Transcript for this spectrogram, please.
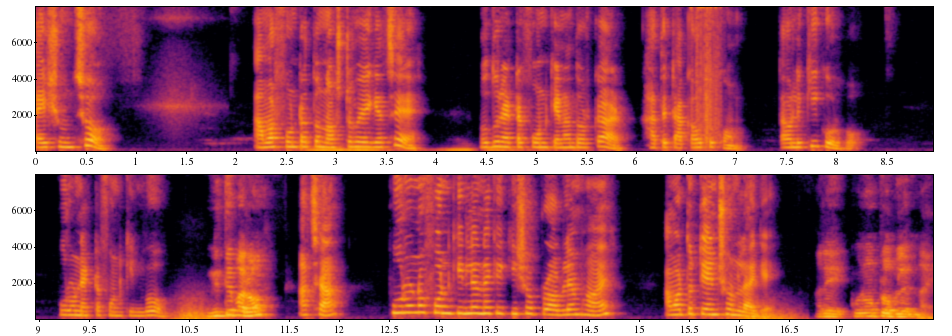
এই শুনছো? আমার ফোনটা তো নষ্ট হয়ে গেছে। নতুন একটা ফোন কেনা দরকার হাতে টাকাও তো কম। তাহলে কি করব? পুরনো একটা ফোন কিনবো? নিতে পারো। আচ্ছা পুরনো ফোন কিনলে নাকি কিসব প্রবলেম হয়? আমার তো টেনশন লাগে। আরে কোনো প্রবলেম নাই।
